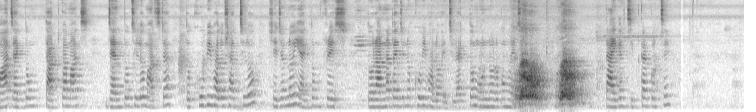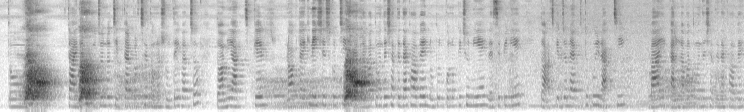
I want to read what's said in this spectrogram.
মাছ, একদম টাটকা মাছ জ্যান্ত ছিল মাছটা, তো খুবই ভালো স্বাদ ছিল, সেজন্যই একদম ফ্রেশ তো রান্নাটার জন্য খুবই ভালো হয়েছিল, একদম অন্যরকম হয়েছিল টাইগার চিৎকার করছে। তো টাইগার প্রচণ্ড চিৎকার করছে, তোমরা শুনতেই পাচ্ছ। তো আমি আজকের ব্লগটা এখানেই শেষ করছি। আবার তোমাদের সাথে দেখা হবে নতুন কোনো কিছু নিয়ে রেসিপি নিয়ে। তো আজকের জন্য এতটুকুই রাখছি। বাই কাল আবার তোমাদের সাথে দেখা হবে।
